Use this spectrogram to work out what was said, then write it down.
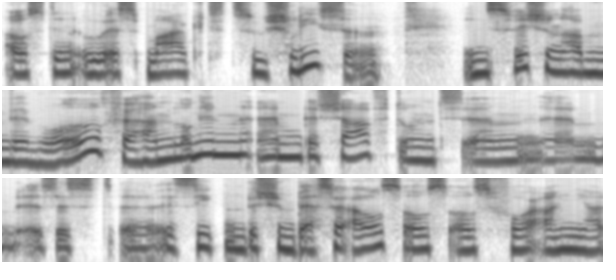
aus dem US-Markt zu schließen. Inzwischen haben wir wohl Verhandlungen ähm, geschafft und ähm, ähm, es, ist, äh, es sieht ein bisschen besser aus als, als vor ein Jahr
